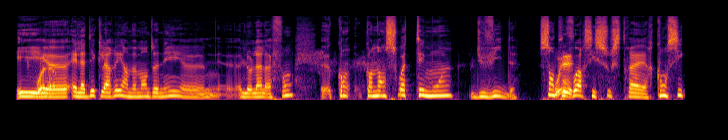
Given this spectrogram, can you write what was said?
Et Voilà. euh, elle a déclaré à un moment donné, euh, Lola Lafont, euh, qu'on qu'on en soit témoin du vide sans Oui. pouvoir s'y soustraire, qu'on s'y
